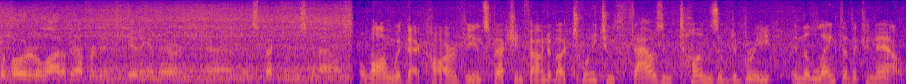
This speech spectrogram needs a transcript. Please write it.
devoted a lot of effort into getting in there and, and inspecting these canals. Along with that car, the inspection found about 22,000 tons of debris in the length of the canal,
